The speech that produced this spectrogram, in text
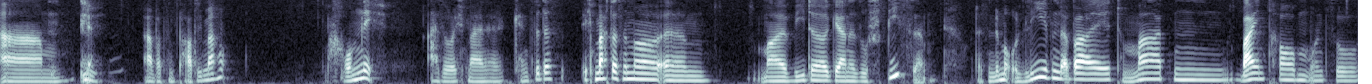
Ähm, ja. Aber zum Party machen? Warum nicht? Also ich meine, kennst du das? Ich mache das immer ähm, mal wieder gerne so Spieße. Da sind immer Oliven dabei, Tomaten, Weintrauben und so.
